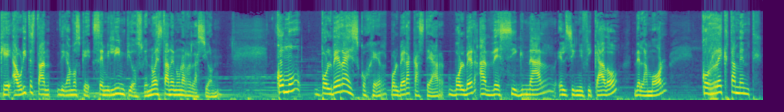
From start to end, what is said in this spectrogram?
que ahorita están, digamos que semilimpios, que no están en una relación, ¿cómo volver a escoger, volver a castear, volver a designar el significado del amor correctamente?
